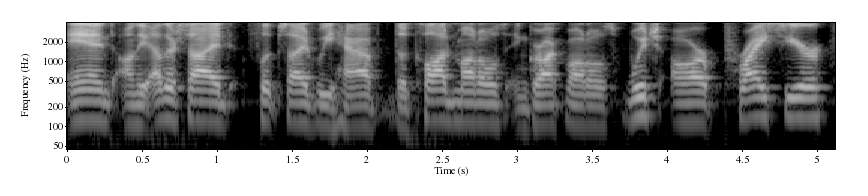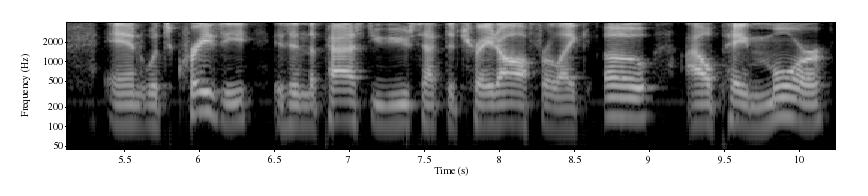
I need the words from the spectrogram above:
And on the other side, flip side, we have the Claude models and Grok models, which are pricier. And what's crazy is in the past, you used to have to trade off for like, oh, I'll pay more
